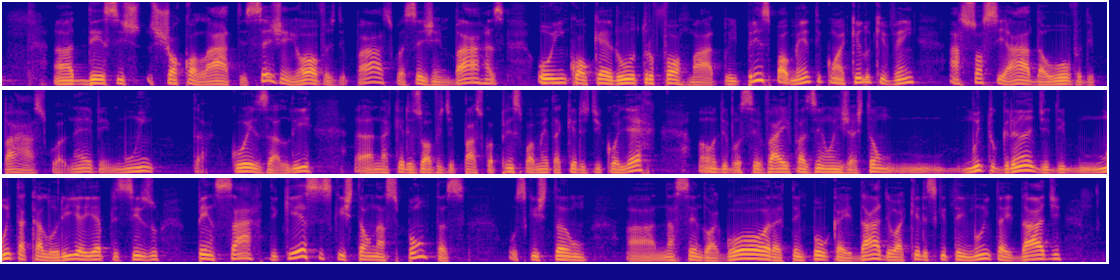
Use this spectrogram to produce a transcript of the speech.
ah, desses chocolates, seja em ovos de Páscoa, seja em barras ou em qualquer outro formato, e principalmente com aquilo que vem associado ao ovo de Páscoa, né? Vem muito coisa ali, ah, naqueles ovos de Páscoa, principalmente aqueles de colher, onde você vai fazer uma ingestão muito grande, de muita caloria, e é preciso pensar de que esses que estão nas pontas, os que estão ah, nascendo agora, têm pouca idade, ou aqueles que têm muita idade,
